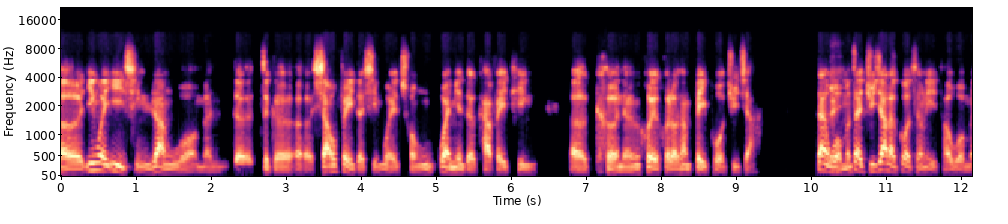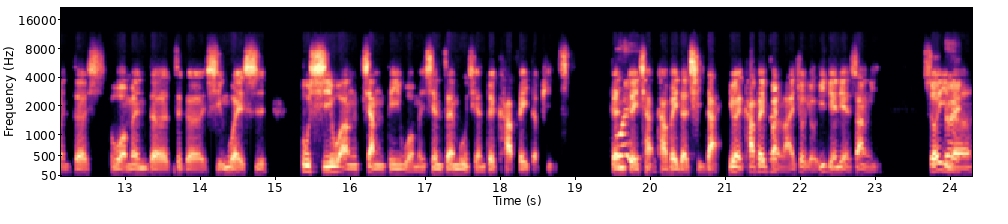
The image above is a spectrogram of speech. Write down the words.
呃，因为疫情，让我们的这个呃消费的行为，从外面的咖啡厅，呃，可能会回到上被迫居家。但我们在居家的过程里头，我们的我们的这个行为是不希望降低我们现在目前对咖啡的品质，跟对咖咖啡的期待。因为咖啡本来就有一点点上瘾，所以呢，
